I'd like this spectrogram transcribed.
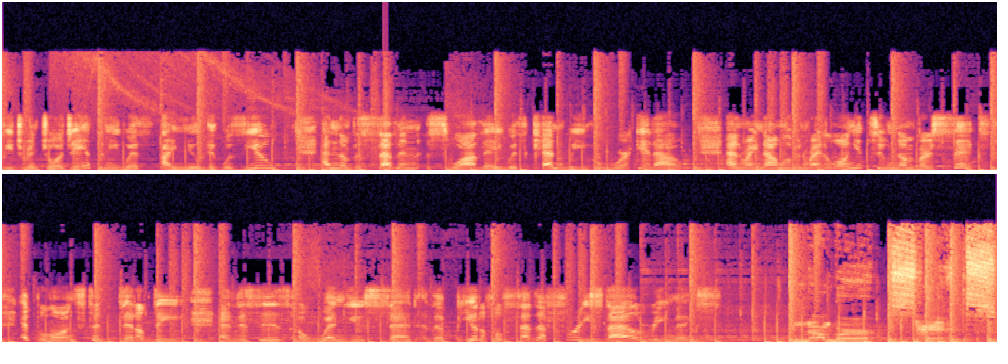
featuring George Anthony with I Knew It Was You. And number 7, Soave with Can We Work It Out. And right now, moving right along to number 6, it belongs to Diddle D. This is When You Said, the beautiful Feather freestyle remix. Number six.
